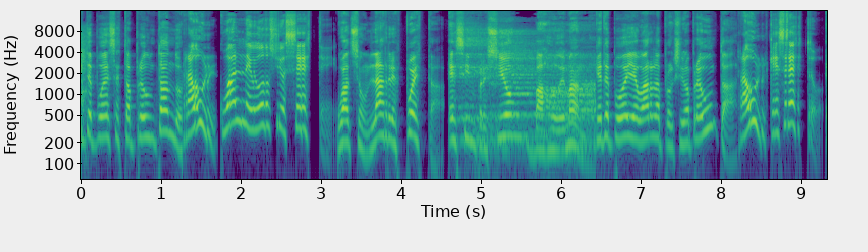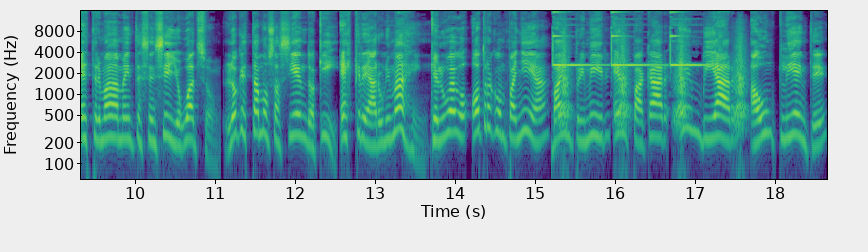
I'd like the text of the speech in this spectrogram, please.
y te puedes estar preguntando, Raúl, ¿cuál negocio es este? Watson, la respuesta es impresión bajo demanda. ¿Qué te puede llevar a la próxima pregunta? Raúl, ¿qué es esto? Extremadamente sencillo, Watson. Lo que estamos haciendo aquí es crear una imagen que luego otra compañía va a imprimir, empacar, enviar a un cliente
